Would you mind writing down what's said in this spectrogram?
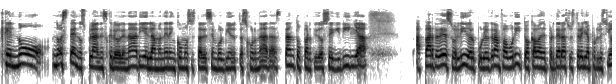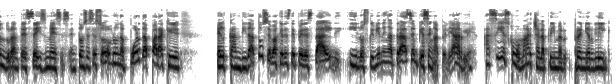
que no, no está en los planes, creo, de nadie, la manera en cómo se está desenvolviendo estas jornadas, tanto partido seguidilla, Aparte de eso, el Liverpool, el gran favorito, acaba de perder a su estrella por lesión durante seis meses. Entonces eso abre una puerta para que el candidato se baje de este pedestal y los que vienen atrás empiecen a pelearle. Así es como marcha la Premier League.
